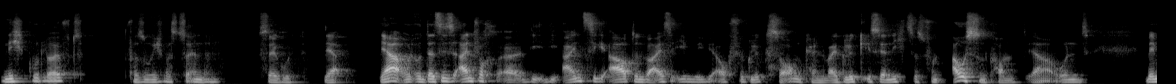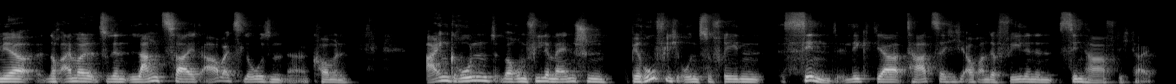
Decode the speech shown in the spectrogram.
nicht gut läuft, versuche ich was zu ändern. Sehr gut. Ja. Ja, und, und das ist einfach äh, die, die einzige Art und Weise, eben, wie wir auch für Glück sorgen können, weil Glück ist ja nichts, was von außen kommt. Ja, und wenn wir noch einmal zu den Langzeitarbeitslosen äh, kommen, ein Grund, warum viele Menschen beruflich unzufrieden sind, liegt ja tatsächlich auch an der fehlenden Sinnhaftigkeit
